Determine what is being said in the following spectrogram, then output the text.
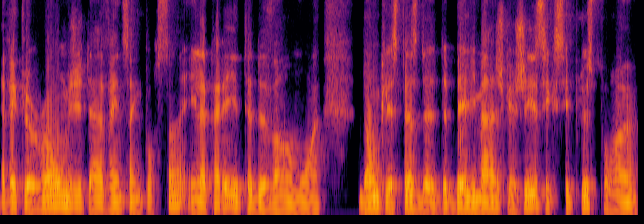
Avec le Roam, j'étais à 25% et l'appareil était devant moi. Donc, l'espèce de, de belle image que j'ai, c'est que c'est plus pour un,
